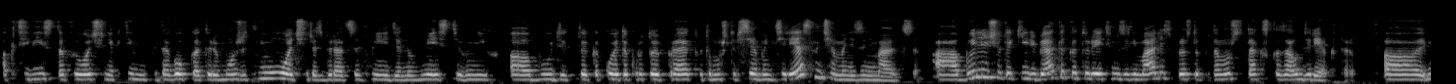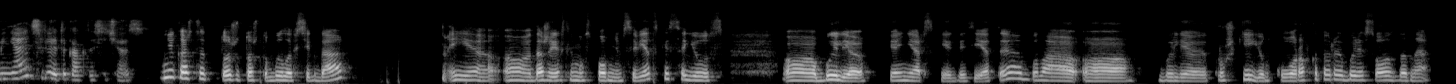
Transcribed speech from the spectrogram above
активистов и очень активный педагог, который может не очень разбираться в медиа, но вместе у них а, будет какой-то крутой проект, потому что всем интересно, чем они занимаются. А были еще такие ребята, которые этим занимались просто потому, что так сказал директор. А, меняется ли это как-то сейчас? Мне кажется, это тоже то, что было всегда. И э, даже если мы вспомним Советский Союз, были пионерские газеты, была, были кружки юнкоров, которые были созданы, а,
